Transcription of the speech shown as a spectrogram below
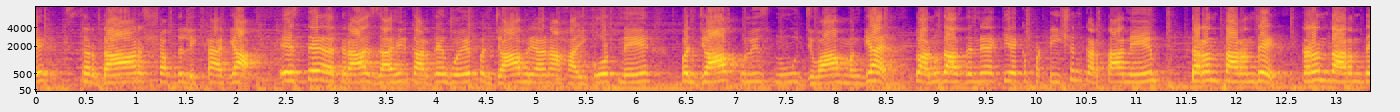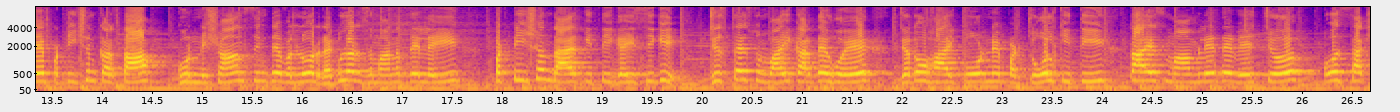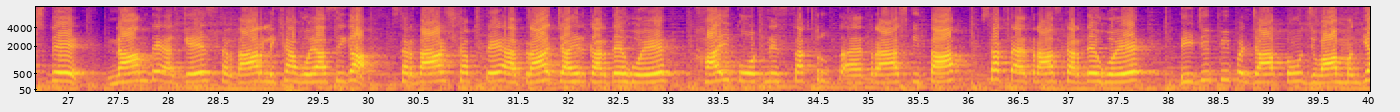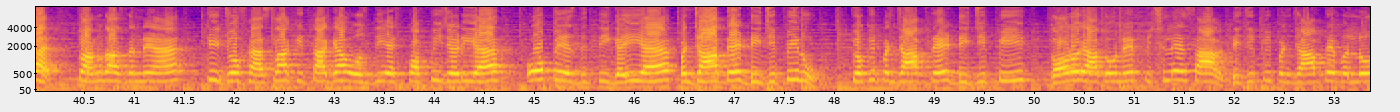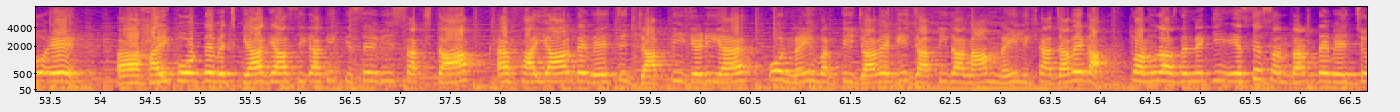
ਸਰਦਾਰ ਸ਼ਬਦ ਲਿਖਿਆ ਗਿਆ। ਇਸ ਤੇ ਇਤਰਾਜ਼ ਜ਼ਾਹਿਰ ਕਰਦੇ ਹੋਏ ਪੰਜਾਬ ਹਰਿਆਣਾ ਹਾਈ ਕੋਰਟ ਨੇ ਪੰਜਾਬ ਪੁਲਿਸ ਨੂੰ ਜਵਾਬ ਮੰਗਿਆ ਹੈ। ਤੁਹਾਨੂੰ ਦੱਸ ਦਿੰਦੇ ਹਾਂ ਕਿ ਇੱਕ ਪਟੀਸ਼ਨ ਕਰਤਾ ਨੇ ਤਰਨਤਾਰਨ ਦੇ ਤਰਨਤਾਰਨ ਦੇ ਪਟੀਸ਼ਨ ਕਰਤਾ ਗੁਰਨਿਸ਼ਾਨ ਸਿੰਘ ਦੇ ਵੱਲੋਂ ਰੈਗੂਲਰ ਜ਼ਮਾਨਤ ਦੇ ਲਈ ਪਟੀਸ਼ਨ ਦਾਇਰ ਕੀਤੀ ਗਈ ਸੀਗੀ। ਜਿਸ ਤੇ ਸੁਣਵਾਈ ਕਰਦੇ ਹੋਏ ਜਦੋਂ ਹਾਈ ਕੋਰਟ ਨੇ ਪੜਚੋਲ ਕੀਤੀ, ਤਾਂ ਇਸ ਮਾਮਲੇ ਦੇ ਵਿੱਚ ਉਸ ਸ਼ਖਸ ਦੇ ਨਾਮ ਦੇ ਅੱਗੇ ਸਰਦਾਰ ਲਿਖਿਆ ਹੋਇਆ ਸੀਗਾ। ਸਰਦਾਰ ਸ਼ਬਦ ਤੇ ਇਤਰਾਜ਼ ਜ਼ਾਹਿਰ ਕਰਦੇ ਹੋਏ ਹਾਈ ਕੋਰਟ ਨੇ ਸਖਤ ਇਤਰਾਜ਼ ਕੀਤਾ। ਸਖਤ ਇਤਰਾਜ਼ ਕਰਦੇ ਹੋਏ ਡੀਜੀਪੀ ਪੰਜਾਬ ਤੋਂ ਜਵਾਬ ਮੰਗਿਆ ਹੈ। ਤੁਹਾਨੂੰ ਦੱਸ ਦਿੰਨੇ ਆ ਕਿ ਜੋ ਫੈਸਲਾ ਕੀਤਾ ਗਿਆ ਉਸ ਦੀ ਇੱਕ ਕਾਪੀ ਜਿਹੜੀ ਹੈ, ਉਹ ਭੇਜ ਦਿੱਤੀ ਗਈ ਹੈ ਪੰਜਾਬ ਦੇ ਡੀਜੀਪੀ ਨੂੰ। ਕਿਉਂਕਿ ਪੰਜਾਬ ਦੇ ਡੀਜੀਪੀ ਗੌਰਵ ਯਾਦਵ ਨੇ ਪਿਛਲੇ ਸਾਲ ਡੀਜੀਪੀ ਪੰਜਾਬ ਦੇ ਵੱਲੋਂ ਇਹ ਹਾਈ ਕੋਰਟ ਦੇ ਵਿੱਚ ਕਿਹਾ ਗਿਆ ਸੀਗਾ ਕਿ ਕਿਸੇ ਵੀ ਸ਼ਖਸ ਦਾ ਐਫ ਆਈ ਆਰ ਦੇ ਵਿੱਚ ਜਾਤੀ ਜਿਹੜੀ ਹੈ, ਉਹ ਨਹੀਂ ਵਰਤੀ ਜਾਵੇਗੀ, ਜਾਤੀ ਦਾ ਨਾਮ ਨਹੀਂ ਲਿਖਿਆ ਜਾਵੇਗਾ। ਤੁਹਾਨੂੰ ਦੱਸ ਦਿੰਨੇ ਕਿ ਇਸੇ ਸੰਦਰਭ ਦੇ ਵਿੱਚ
